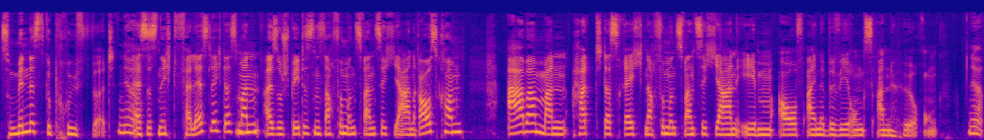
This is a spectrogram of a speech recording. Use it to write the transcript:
zumindest geprüft wird. Ja. Es ist nicht verlässlich, dass man also spätestens nach 25 Jahren rauskommt, aber man hat das Recht nach 25 Jahren eben auf eine Bewährungsanhörung. Ja.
